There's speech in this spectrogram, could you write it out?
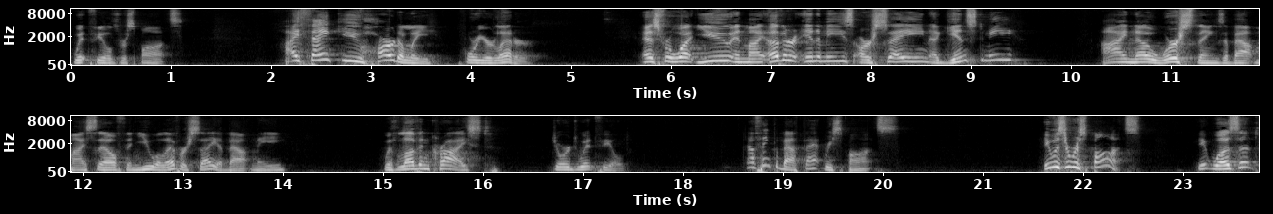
Whitefield's response. I thank you heartily for your letter. As for what you and my other enemies are saying against me, I know worse things about myself than you will ever say about me. With love in Christ, George Whitefield. Now think about that response. It was a response. It wasn't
